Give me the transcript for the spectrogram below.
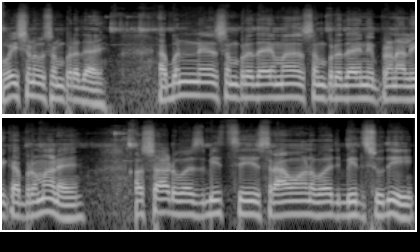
વૈષ્ણવ સંપ્રદાય. આ બંને સંપ્રદાયમાં સંપ્રદાયની પ્રણાલિકા પ્રમાણે અષાઢ વજ બીજથી શ્રાવણ વજ બીજ સુધી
